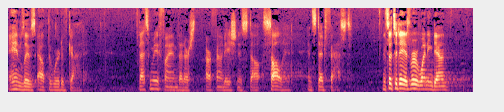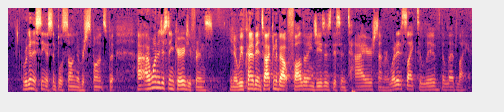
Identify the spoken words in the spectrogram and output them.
and lives out the Word of God, that's when we find that our, our foundation is solid and steadfast. And so today, as we're winding down, we're going to sing a simple song of response. But I, I want to just encourage you, friends. You know, we've kind of been talking about following Jesus this entire summer, what it's like to live the led life.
